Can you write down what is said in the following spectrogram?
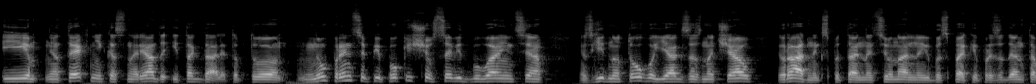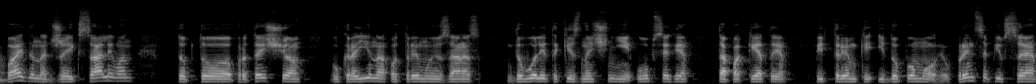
І е, техніка, снаряди і так далі. Тобто, ну, в принципі, поки що все відбувається згідно того, як зазначав радник з питань національної безпеки президента Байдена Джейк Саліван. Тобто про те, що Україна отримує зараз доволі таки значні обсяги та пакети підтримки і допомоги. В принципі, все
